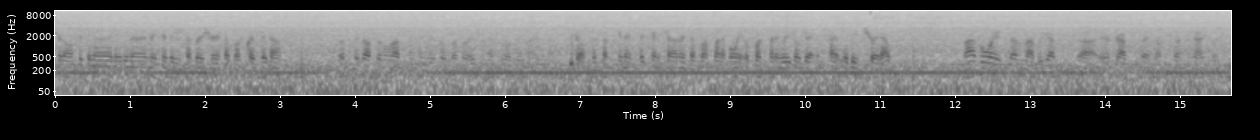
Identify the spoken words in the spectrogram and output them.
shut off 5989, maintain vision separation, aircraft left, clear takeoff. Let's take off to the left, maintain visual separation, aircraft left, Delta 1796, shot, aircraft left, line of away, report starting regional jet in sight, will be straight out. Line of 7 left, we got uh, aircraft straight up, 1796.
